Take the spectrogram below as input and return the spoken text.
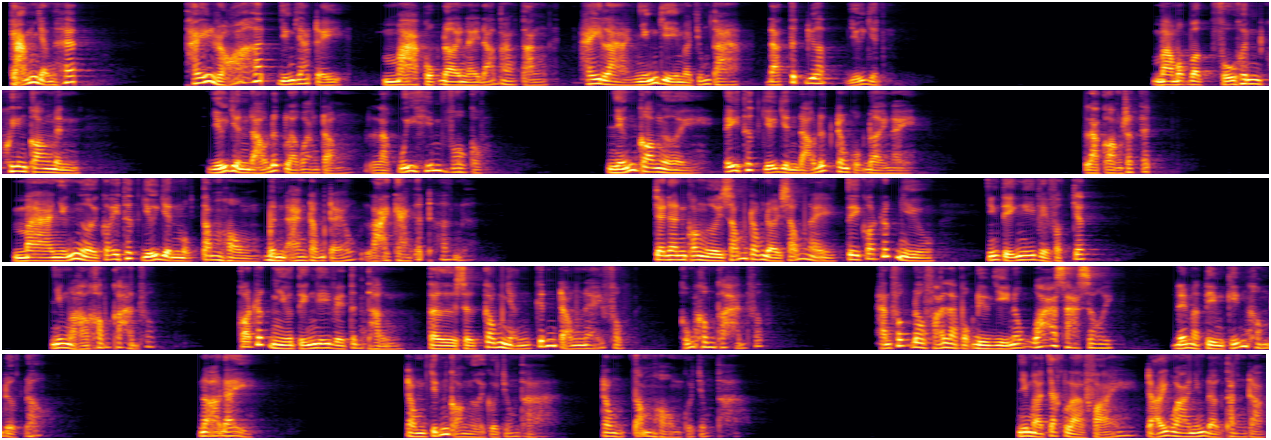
cảm nhận hết, thấy rõ hết những giá trị mà cuộc đời này đã ban tặng hay là những gì mà chúng ta đã tích góp giữ gìn. Mà một bậc phụ huynh khuyên con mình giữ gìn đạo đức là quan trọng, là quý hiếm vô cùng. Những con người ý thức giữ gìn đạo đức trong cuộc đời này là còn rất ít mà những người có ý thức giữ gìn một tâm hồn bình an trong trẻo lại càng ít hơn nữa. Cho nên con người sống trong đời sống này tuy có rất nhiều những tiện nghi về vật chất, nhưng mà họ không có hạnh phúc. Có rất nhiều tiện nghi về tinh thần, từ sự công nhận, kính trọng, nể phục cũng không có hạnh phúc. Hạnh phúc đâu phải là một điều gì nó quá xa xôi để mà tìm kiếm không được đâu. Nó ở đây trong chính con người của chúng ta, trong tâm hồn của chúng ta. Nhưng mà chắc là phải trải qua những đợt thăng trầm,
